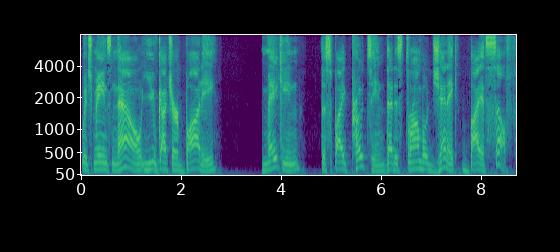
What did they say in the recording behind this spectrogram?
which means now you've got your body making the spike protein that is thrombogenic by itself.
